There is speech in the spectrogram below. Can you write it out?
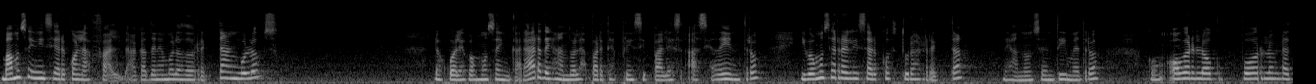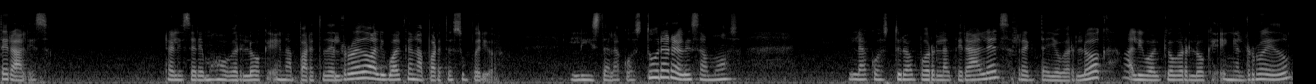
Vamos a iniciar con la falda. Acá tenemos los dos rectángulos, los cuales vamos a encarar dejando las partes principales hacia adentro y vamos a realizar costuras rectas, dejando un centímetro, con overlock por los laterales. Realizaremos overlock en la parte del ruedo, al igual que en la parte superior. Lista la costura, realizamos la costura por laterales, recta y overlock, al igual que overlock en el ruedo,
